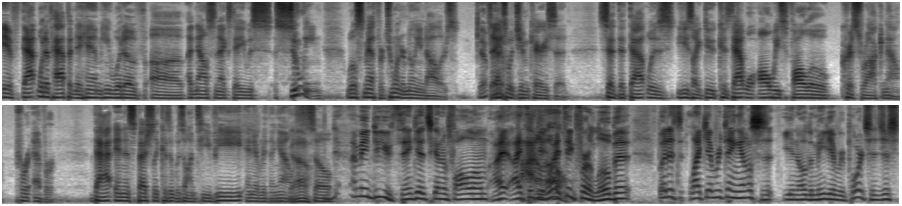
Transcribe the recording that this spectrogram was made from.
if that would have happened to him, he would have uh, announced the next day he was suing Will Smith for two hundred million dollars. Yep. That's Damn. what Jim Carrey said. Said that that was he's like, dude, because that will always follow Chris Rock now forever. That and especially because it was on TV and everything else. Yeah. So I mean, do you think it's going to follow him? I, I think don't it, I think for a little bit, but it's like everything else. You know, the media reports it just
